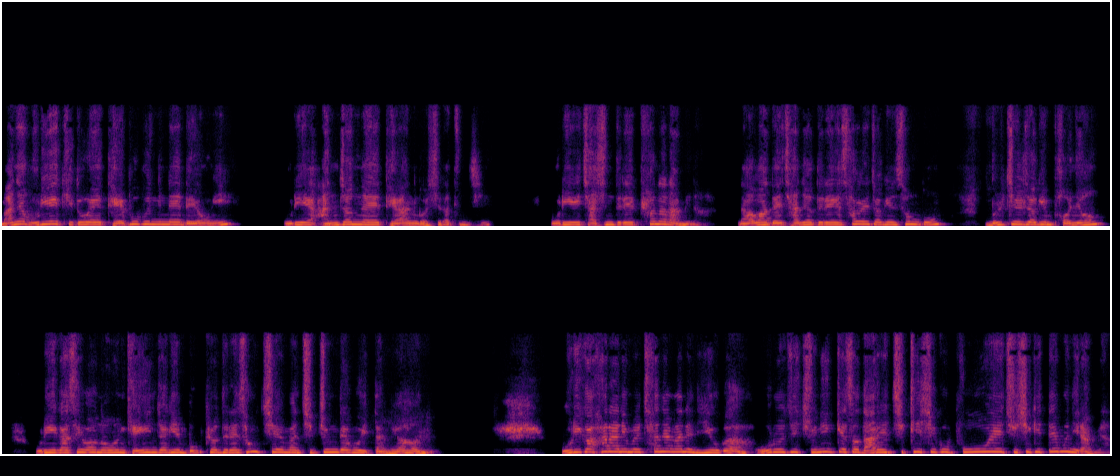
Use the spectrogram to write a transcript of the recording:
만약 우리의 기도의 대부분의 내용이 우리의 안전에 대한 것이라든지 우리 자신들의 편안함이나 나와 내 자녀들의 사회적인 성공, 물질적인 번영, 우리가 세워놓은 개인적인 목표들의 성취에만 집중되고 있다면 우리가 하나님을 찬양하는 이유가 오로지 주님께서 나를 지키시고 보호해 주시기 때문이라면,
